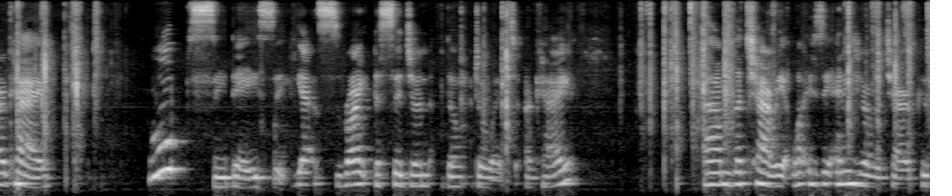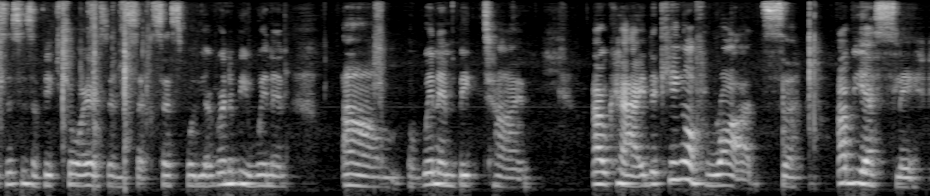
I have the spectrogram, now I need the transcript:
Okay. Oopsie daisy. Yes, right decision. Don't do it. Okay. Um, the chariot. What is the energy of the chariot? Because this is a victorious and successful. You're going to be winning, um, winning big time. Okay. The king of rods obviously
